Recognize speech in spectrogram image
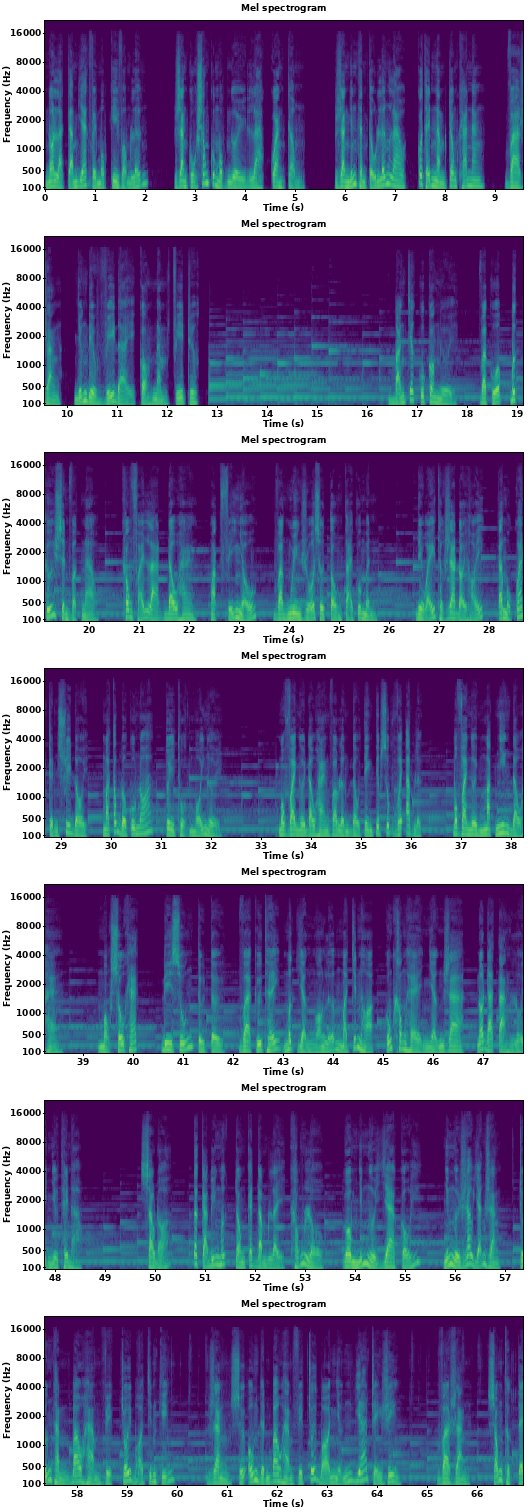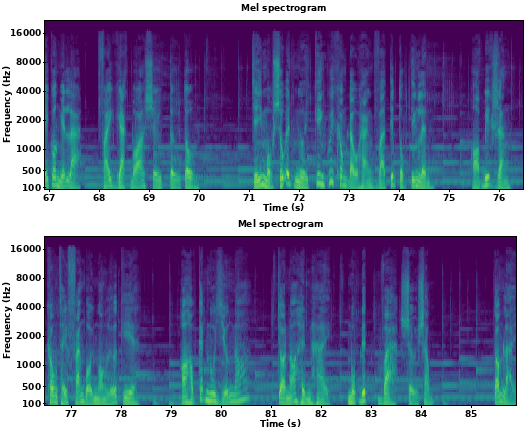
Nó là cảm giác về một kỳ vọng lớn, rằng cuộc sống của một người là quan trọng, rằng những thành tựu lớn lao có thể nằm trong khả năng và rằng những điều vĩ đại còn nằm phía trước. Bản chất của con người và của bất cứ sinh vật nào, không phải là đầu hàng hoặc phỉ nhổ và nguyền rủa sự tồn tại của mình. Điều ấy thực ra đòi hỏi cả một quá trình suy đồi mà tốc độ của nó tùy thuộc mỗi người. Một vài người đầu hàng vào lần đầu tiên tiếp xúc với áp lực, một vài người mặc nhiên đầu hàng, một số khác đi xuống từ từ và cứ thế mất dần ngọn lửa mà chính họ cũng không hề nhận ra nó đã tàn lụi như thế nào. Sau đó, tất cả biến mất trong cái đầm lầy khổng lồ, gồm những người già cỗi, những người rao giảng rằng trưởng thành bao hàm việc chối bỏ chính kiến, rằng sự ổn định bao hàm việc chối bỏ những giá trị riêng, và rằng sống thực tế có nghĩa là phải gạt bỏ sự tự tôn. Chỉ một số ít người kiên quyết không đầu hàng và tiếp tục tiến lên. Họ biết rằng không thể phản bội ngọn lửa kia. Họ học cách nuôi dưỡng nó, cho nó hình hài, mục đích và sự sống. Tóm lại,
